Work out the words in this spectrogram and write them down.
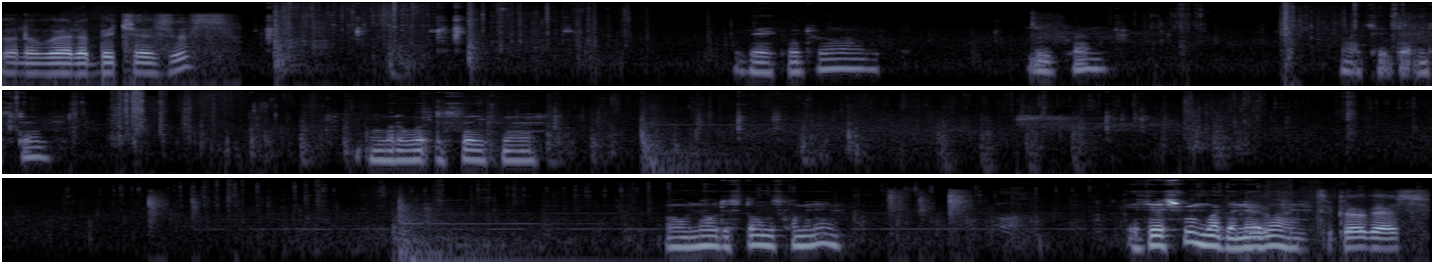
Don't know where the bitch ass is. Vehicle drive. Blue pen. I'll take that instead. I'm gonna work the safe now. Oh no, the storm's coming in. Is there a Schwimmwagen nearby? To go, guys.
